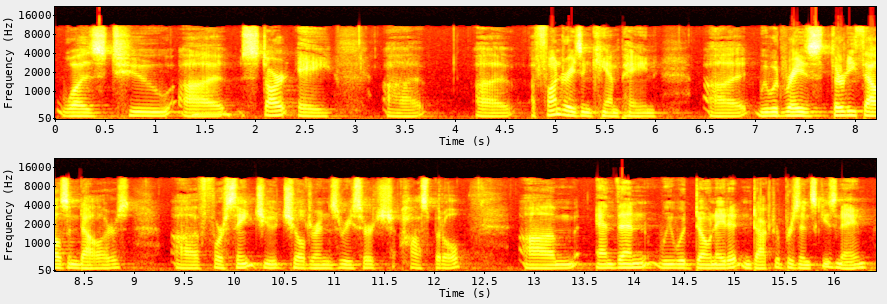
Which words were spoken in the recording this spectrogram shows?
was to uh, start a, uh, a fundraising campaign. Uh, we would raise $30,000 uh, for St. Jude Children's Research Hospital. Um, and then we would donate it in Dr. Burzynski's name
